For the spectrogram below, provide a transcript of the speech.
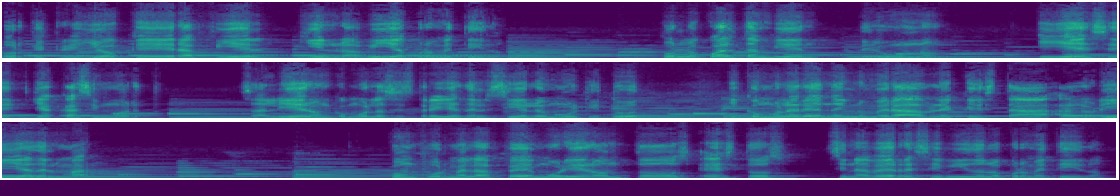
porque creyó que era fiel quien lo había prometido por lo cual también de uno, y ese ya casi muerto, salieron como las estrellas del cielo en multitud y como la arena innumerable que está a la orilla del mar. Conforme la fe murieron todos estos sin haber recibido lo prometido,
